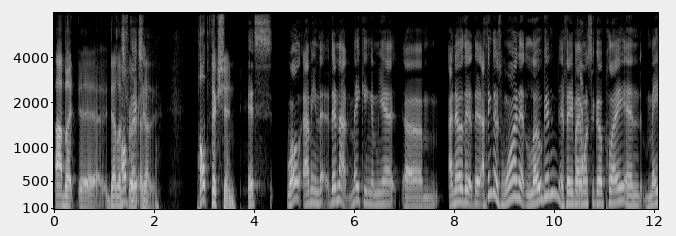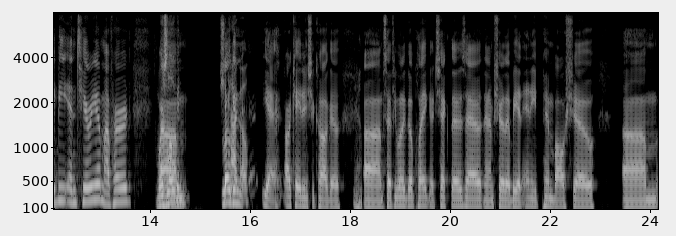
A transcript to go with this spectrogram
Uh, but uh, deadlifts Pulp for Fiction. another. Pulp Fiction. It's well, I mean, they're not making them yet. Um, I know that that- I think there's one at Logan. If anybody Yep. wants to go play, and maybe Emporium. I've heard. Where's Logan? Um, Chicago. Logan, yeah, arcade in Chicago. Yeah. Um, so if you want to go play, go check those out, and I'm sure they'll be at any pinball show. Um,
